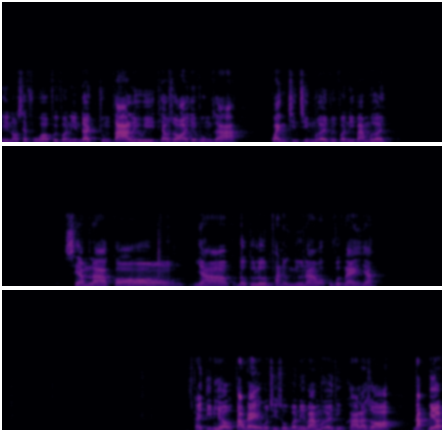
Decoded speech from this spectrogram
thì nó sẽ phù hợp với VN Index. Chúng ta lưu ý theo dõi cái vùng giá quanh 990 với VN 30 xem là có nhà đầu tư lớn phản ứng như nào ở khu vực này nhé cái tín hiệu tạo đáy của chỉ số VN 30 thì cũng khá là rõ. Đặc biệt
